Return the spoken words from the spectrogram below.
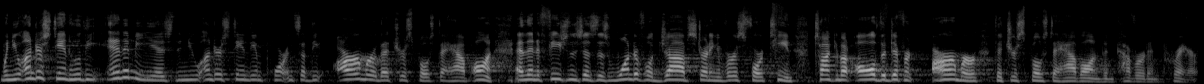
When you understand who the enemy is, then you understand the importance of the armor that you're supposed to have on. And then Ephesians does this wonderful job starting in verse 14, talking about all the different armor that you're supposed to have on, then covered in prayer.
